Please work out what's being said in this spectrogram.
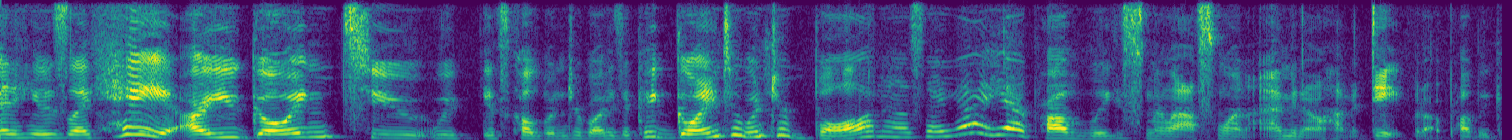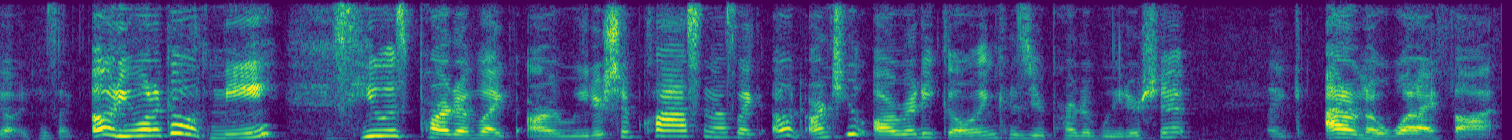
and he was like, "Hey, are you going to? We, it's called Winter Ball." He's like, "Are you going to Winter Ball?" And I was like, "Yeah, yeah, probably. It's my last one. I mean, I don't have a date, but I'll probably go." And he's like, "Oh, do you want to go with me?" He was part of like our leadership class, and I was like, "Oh, aren't you already going because you're part of leadership?" Like, I don't know what I thought.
